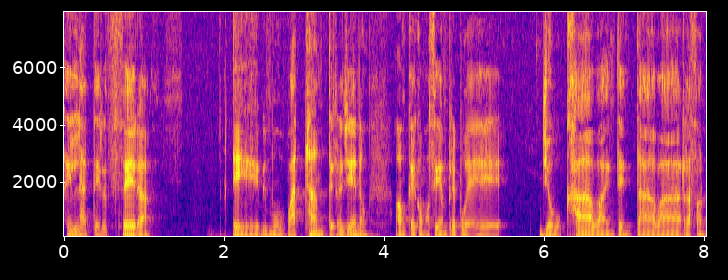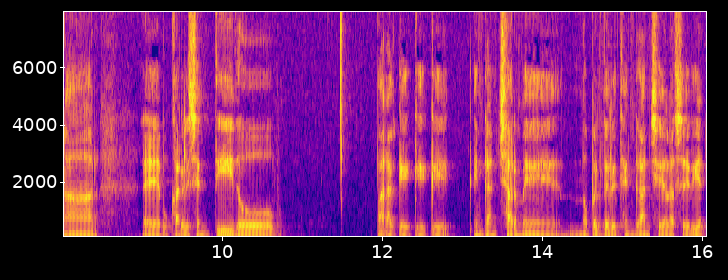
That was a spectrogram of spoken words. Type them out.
en la tercera. Eh, vimos bastante relleno, aunque como siempre, pues yo buscaba, intentaba razonar, eh, buscar el sentido para que, engancharme, no perder este enganche a la serie.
